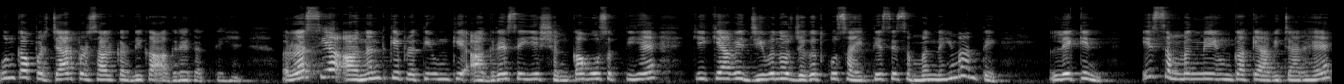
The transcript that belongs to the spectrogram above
उनका प्रचार प्रसार करने का आग्रह करते हैं। रस या आनंद के प्रति उनके आग्रह से ये शंका हो सकती है कि क्या वे जीवन और जगत को साहित्य से संबंध नहीं मानते? लेकिन इस संबंध में उनका क्या विचार है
